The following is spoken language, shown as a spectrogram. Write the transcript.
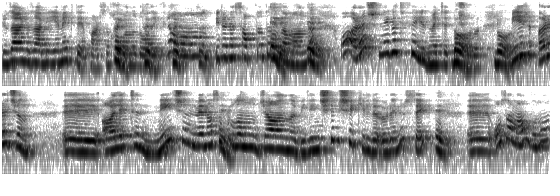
güzel güzel bir yemek de yaparsın. Soğanı doğrayıp falan. Ama tabii, onu birine sapladığın Evet, zaman da evet. o araç negatife hizmet etmiş Doğru, olur. doğru. Bir aracın e, aletin ne için ve nasıl Evet. kullanılacağını bilinçli bir şekilde öğrenirsek Evet. e, o zaman bunu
